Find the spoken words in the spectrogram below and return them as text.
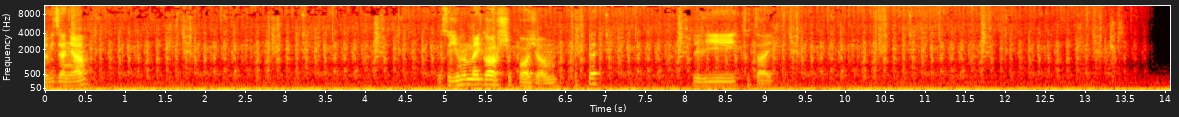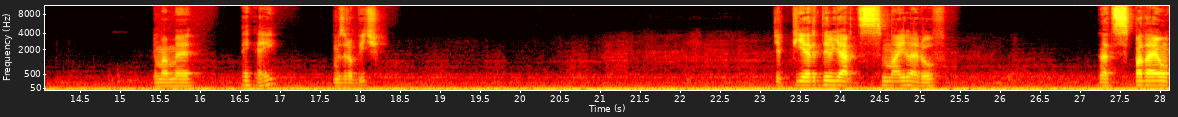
Do widzenia. Na najgorszy poziom. Czyli tutaj. Gdzie mamy... Hej, hej. Co Musimy zrobić. Gdzie pierdyliard smilerów. Nawet spadają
